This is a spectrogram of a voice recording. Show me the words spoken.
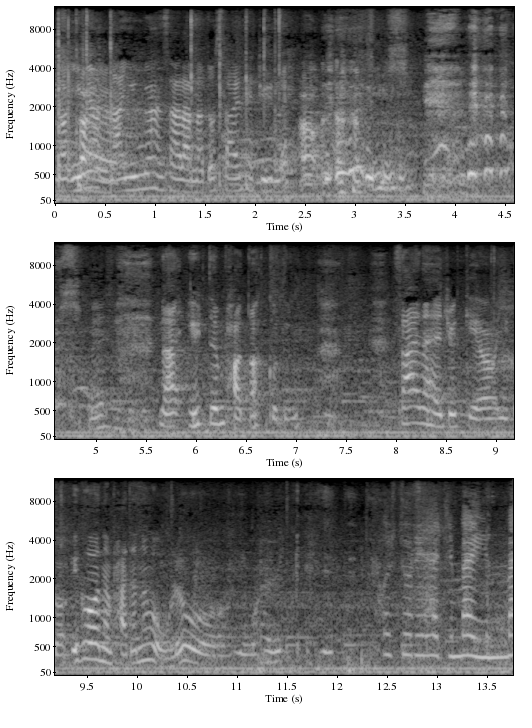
나 유명 나 유명한 사람 나도 사인 해 줄래? 아, 네. 나 1등 받았거든. 사인을 해줄게요. 이거 이거는 받는 거 어려워. 이거 해줄게. 헛소리 하지 마, 임마.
